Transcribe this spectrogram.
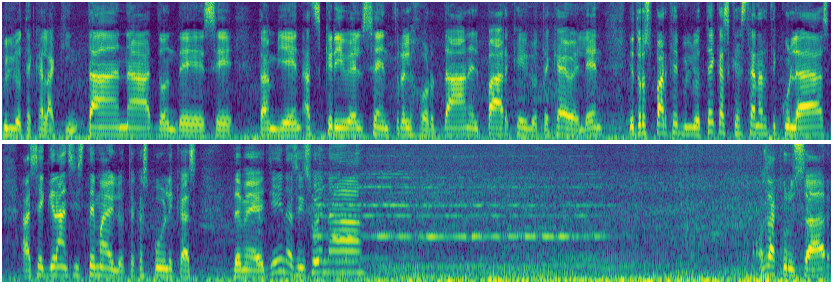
Biblioteca La Quintana, donde se también adscribe el centro El Jordán, el parque Biblioteca de Belén y otros parques bibliotecas que están articuladas a ese gran sistema de bibliotecas públicas de Medellín. Así suena Vamos a cruzar,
